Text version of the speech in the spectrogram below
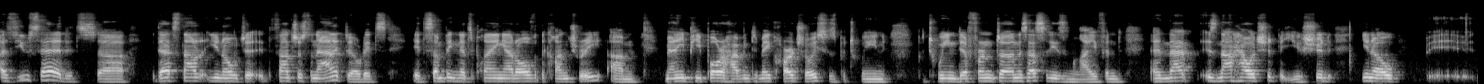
as you said it's uh, that's not you know it's not just an anecdote it's it's something that's playing out all over the country um, many people are having to make hard choices between between different uh, necessities in life and and that is not how it should be you should you know the,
